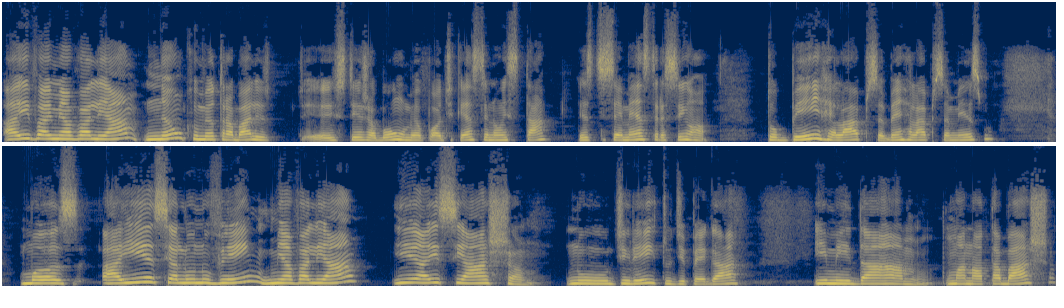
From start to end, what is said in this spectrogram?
aí vai me avaliar. Não que o meu trabalho esteja bom, o meu podcast não está. Este semestre, assim, ó, tô bem relapsa, bem relapsa mesmo. Mas aí esse aluno vem me avaliar e aí se acha no direito de pegar e me dar uma nota baixa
